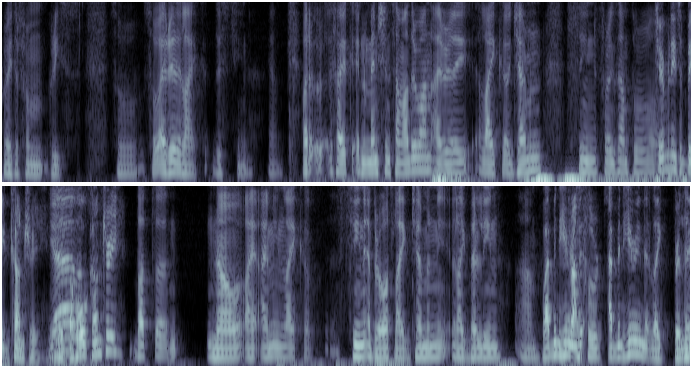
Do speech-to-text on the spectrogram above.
curator from greece so so i really like this scene yeah but uh, if i can mention some other one i really like a german scene for example Germany's a big country. Is it Yeah, the whole country? but uh, No, I I mean like a scene abroad, like Germany, like Berlin, um, Well, I've been hearing. That, I've been hearing that like Berlin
